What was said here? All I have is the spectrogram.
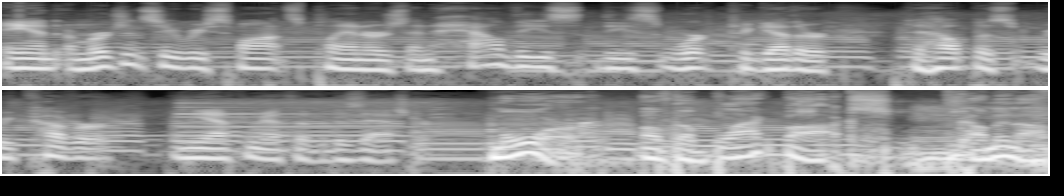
and emergency response planners and how these these work together to help us recover in the aftermath of a disaster. More of the black box coming up.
